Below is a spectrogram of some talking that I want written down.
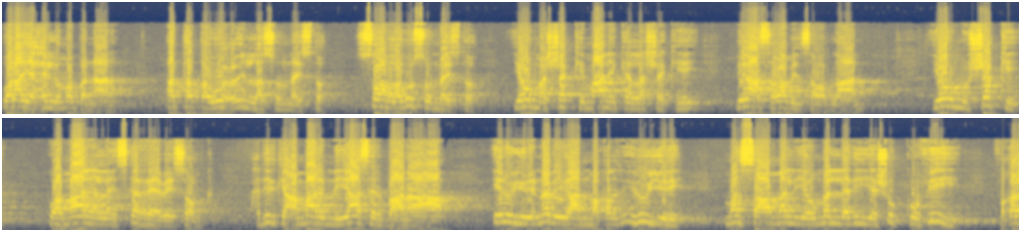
Walaa yaxilu ma banaana atatawucu in la sunnaysto soon lagu sunnaysto yowma shaki maalinka la shakiyey bilaa sababin sabab la'aan yowmu shaki waa maalin la iska reebay soomka xadiidkii camaar ibni yaasir baana ahaa inuu yihi nabigaan maql inuu yidhi man saama alyowma aladii yashuku fiihi faqad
